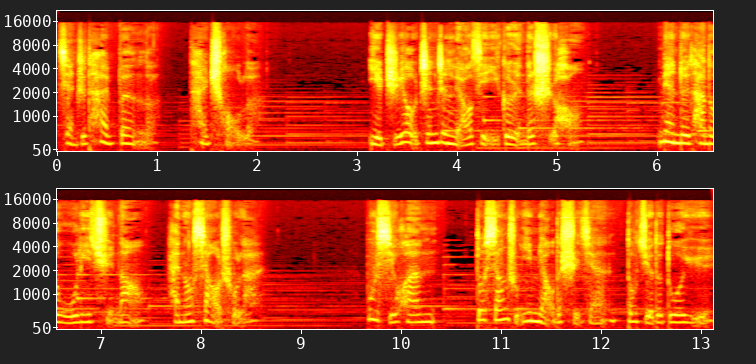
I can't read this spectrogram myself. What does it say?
简直太笨了、太丑了。也只有真正了解一个人的时候，面对他的无理取闹还能笑出来；不喜欢。多相处一秒的时间都觉得多余，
